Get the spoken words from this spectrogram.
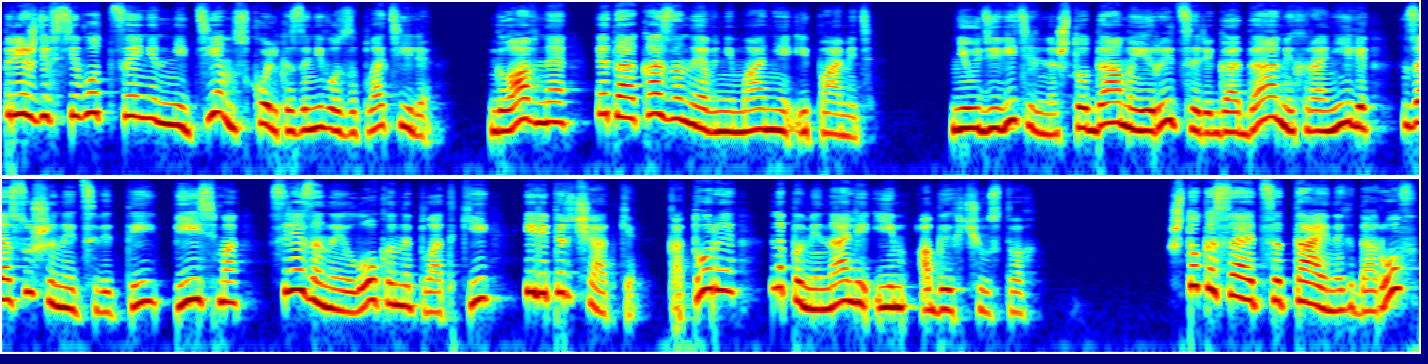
прежде всего ценен не тем, сколько за него заплатили. Главное – это оказанное внимание и память. Неудивительно, что дамы и рыцари годами хранили засушенные цветы, письма, срезанные локоны, платки или перчатки, которые напоминали им об их чувствах. Что касается тайных даров,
